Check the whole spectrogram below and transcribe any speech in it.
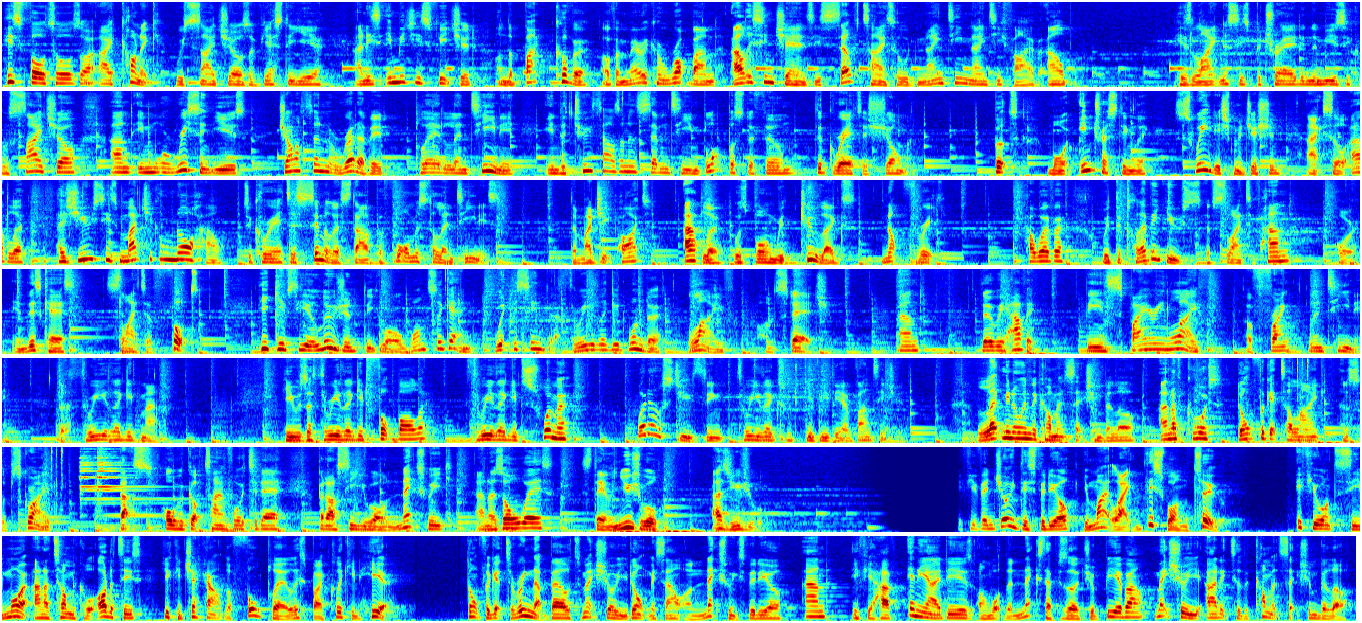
His photos are iconic with sideshows of yesteryear and his image is featured on the back cover of American rock band Alice in Chains' self-titled 1995 album. His likeness is portrayed in the musical Sideshow and in more recent years, Jonathan Redavid played Lentini in the 2017 blockbuster film The Greatest Showman. But more interestingly, Swedish magician Axel Adler has used his magical know-how to create a similar style performance to Lentini's. The magic part? Adler was born with two legs, not three. However, with the clever use of sleight of hand, or in this case, sleight of foot, he gives the illusion that you are once again witnessing the three-legged wonder live on stage. And there we have it, the inspiring life of Frank Lentini the three-legged man. He was a three-legged footballer, three-legged swimmer. What else do you think three legs would give you the advantage in? Let me know in the comment section below. And of course, don't forget to like and subscribe. That's all we've got time for today, but I'll see you all next week. And as always, stay unusual as usual. If you've enjoyed this video, you might like this one too. If you want to see more anatomical oddities, you can check out the full playlist by clicking here. Don't forget to ring that bell to make sure you don't miss out on next week's video and if you have any ideas on what the next episode should be about, make sure you add it to the comment section below.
